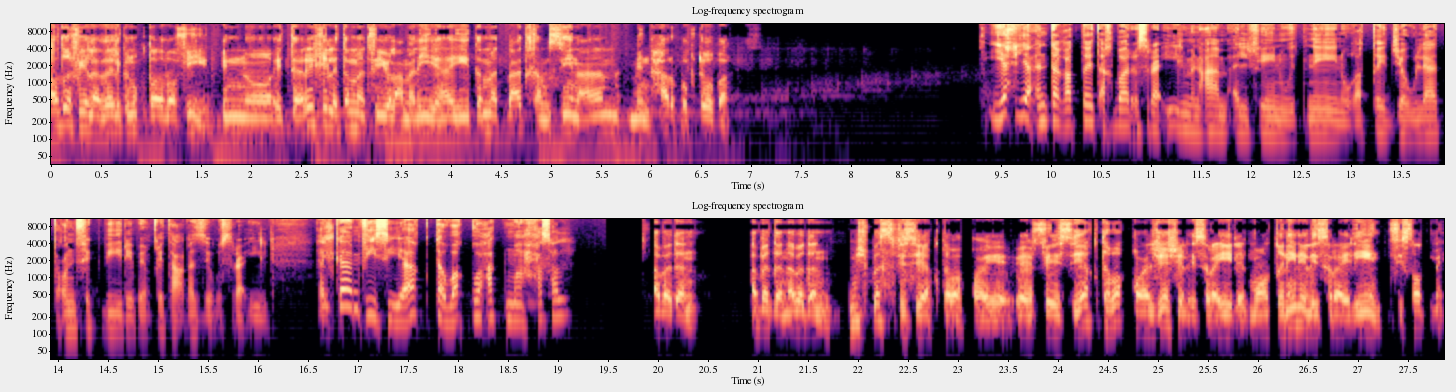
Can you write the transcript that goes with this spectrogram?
أضف إلى ذلك نقطة إضافية إنه التاريخ اللي تمت فيه العملية هاي تمت بعد خمسين عام من حرب أكتوبر. يحيى أنت غطيت أخبار إسرائيل من عام 2002 وغطيت جولات عنف كبيرة بين قطاع غزة وإسرائيل. هل كان في سياق توقعك ما حصل؟ أبداً. ابدا ابدا. مش بس في سياق توقعي في سياق توقع الجيش الإسرائيلي المواطنين الإسرائيليين في صدمة.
